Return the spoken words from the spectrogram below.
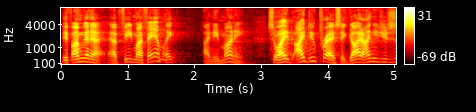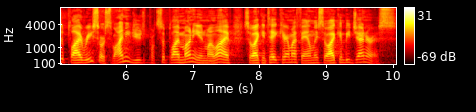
If I'm going to uh, feed my family, I need money. So I, I do pray. I say, God, I need you to supply resources. I need you to supply money in my life so I can take care of my family, so I can be generous.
